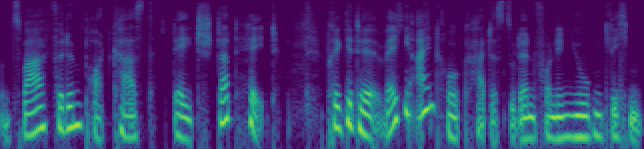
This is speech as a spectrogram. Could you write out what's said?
und zwar für den Podcast Date statt Hate. Brigitte, welchen Eindruck hattest du denn von den Jugendlichen?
